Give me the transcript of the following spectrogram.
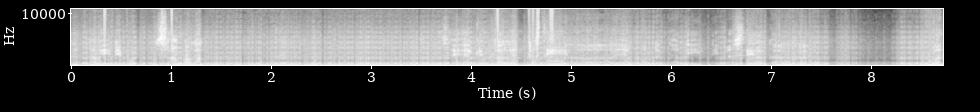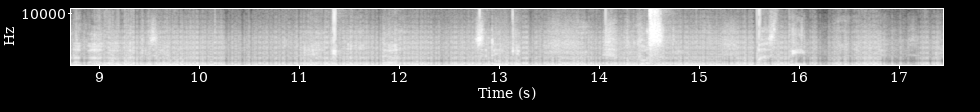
dan kali ini pun sama kan saya yakin kalian pasti uh, yang mendengar ini pasti agak-agak bukan agak-agak lagi sih emang saya yakin anda sedikit kok sedikit pasti banyak yang sedikit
